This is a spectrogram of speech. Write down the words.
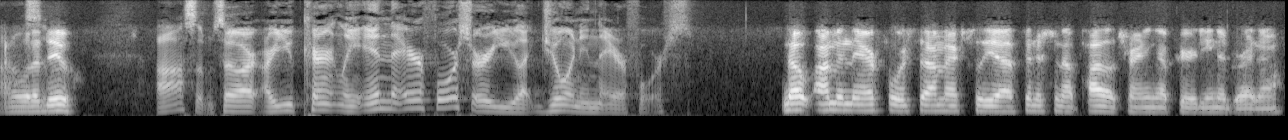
I know what I do. Awesome. So, are, are you currently in the Air Force, or are you like joining the Air Force? No, I'm in the Air Force. So I'm actually uh, finishing up pilot training up here at Enid right now.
